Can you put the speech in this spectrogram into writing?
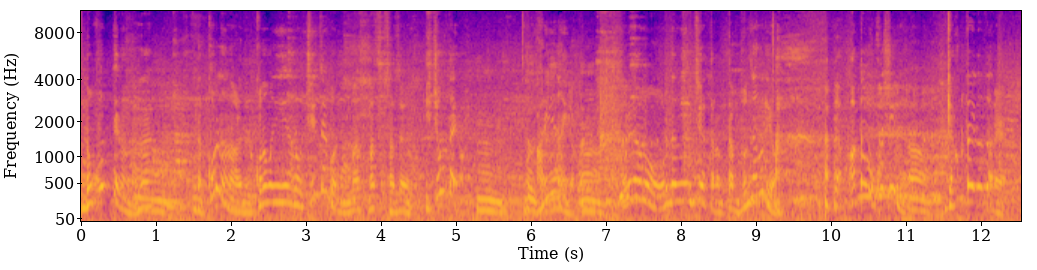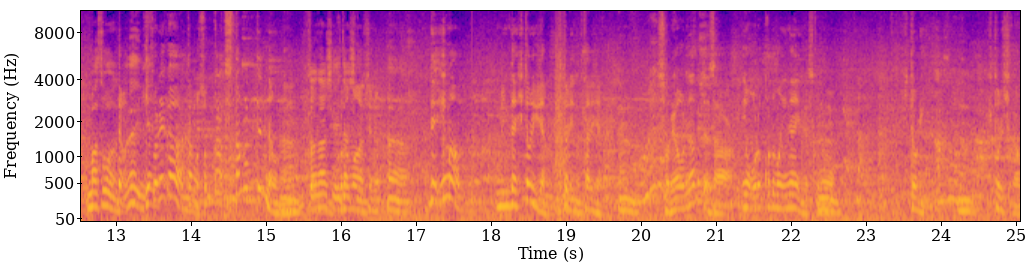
う残ってるんだな、だからコロナのあれで子供にあの小さい頃にママスクさせるの異常だよ、うんありえないよ、うん。俺がもう俺の身内やったら多分ぶん殴るよ。いや頭おかしいもん、虐待だぞあれ。まあそうなんでもだよねそれが多分そこから繋がってんだろうな、そう確かに子供が死ぬ、確かにで今みんな一人じゃん。一人と二人じゃない、それは俺だってさ今俺子供いないですけど一、人。一、人しか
